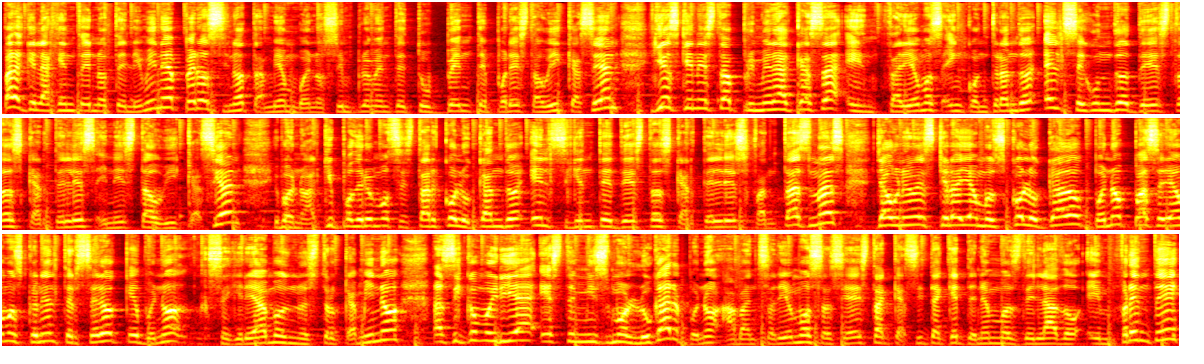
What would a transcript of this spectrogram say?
para que la gente no te elimine Pero si no también bueno simplemente tú vente por esta ubicación. Y es que en esta primera casa estaríamos encontrando el segundo de estos carteles en esta ubicación. Y bueno aquí podremos estar colocando el siguiente de estos carteles fantasmas. Ya una vez que lo hayamos colocado bueno pasaríamos con el tercero que bueno seguiríamos nuestro camino Así como iría este mismo lugar. Bueno avanzaríamos hacia esta casita que tenemos de lado enfrente.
